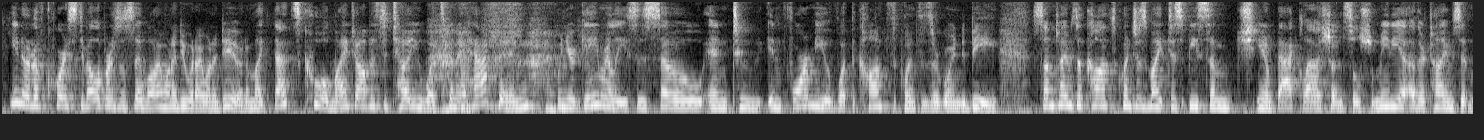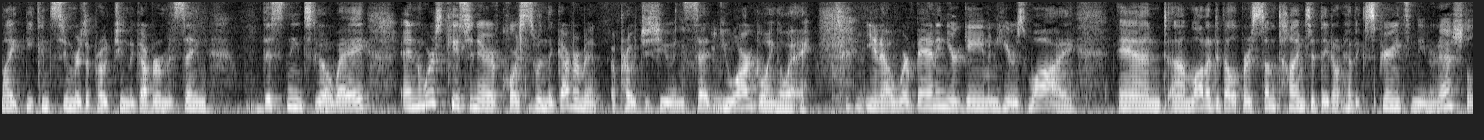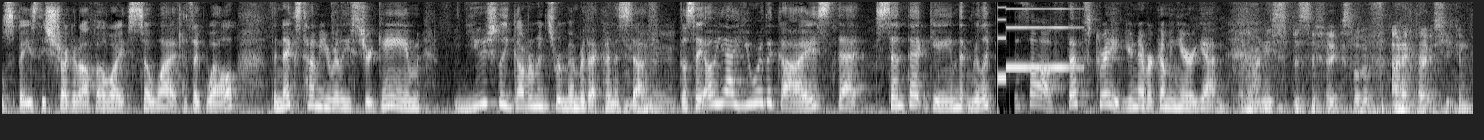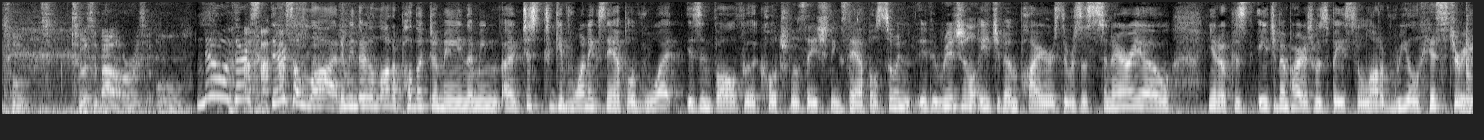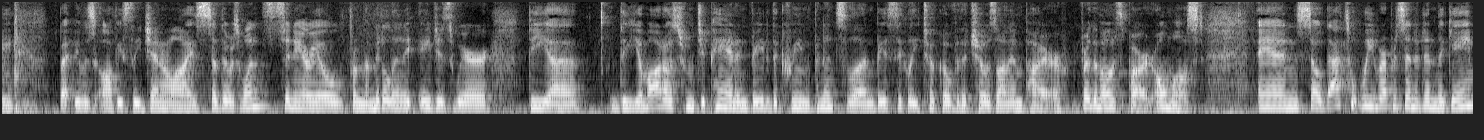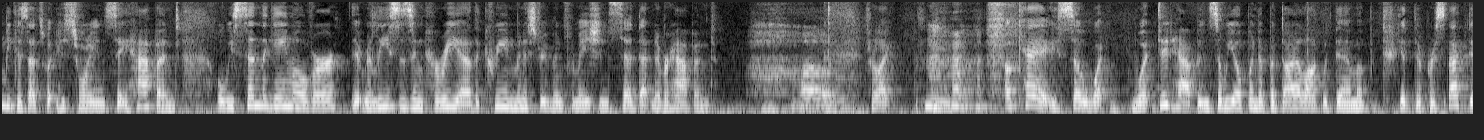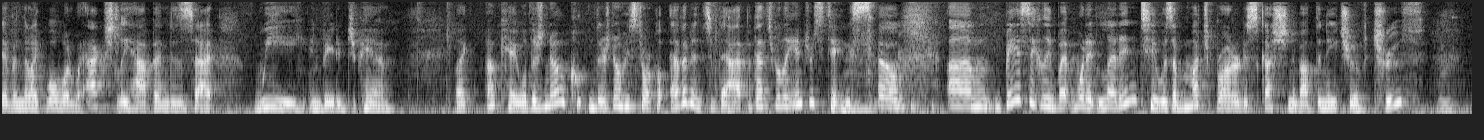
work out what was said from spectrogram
You know, and of course, developers will say, well, I want to do what I want to do, and I'm like, that's cool. My job is to tell you what's going to happen when your game releases, so and to inform you of what the consequences are going to be. Sometimes the consequences might just be some you know backlash on social media. Other times it might be consumers approaching the government saying this needs to go away. And worst case scenario, of course, is when the government approaches you and said mm-hmm. you are going away. Mm-hmm. you know, we're banning your game, and here's why. And um, a lot of developers sometimes, if they don't have experience in the international space, they shrug it off. Oh, right, so what? It's like, well, the next time you release your game, usually governments remember that kind of stuff. They'll say, oh yeah, you were the guys that sent that game that really pissed us off. That's great. You're never coming here again. Are there any specific sort of anecdotes you can talk to us about, or is it all? No, there's there's a lot. I mean, there's a lot of public domain. I mean, uh, just to give one example of what is involved with a culturalization example. So in, in the original Age of Empires, there was a scenario, you know, because Age of Empires was based on a lot of real history, but it was obviously generalized. So there was one scenario from the Middle Ages where the uh, the Yamatos from Japan invaded the Korean Peninsula and basically took over the Choson Empire for the most part, almost. And so that's what we represented in the game because that's what historians say happened. Well, we send the game over, it releases in Korea. The Korean Ministry of Information said that never happened. Oh, So we're like, hmm, okay, so what what did happen? So we opened up a dialogue with them to get their perspective, and they're like, well, what actually happened is that we invaded Japan. Like, okay, well, there's no there's no historical evidence of that, but that's really interesting. So, um, basically, but what it led into was a much broader discussion about the nature of truth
